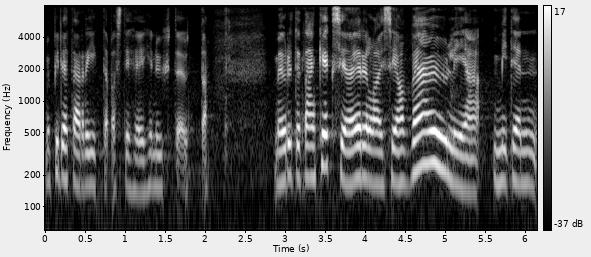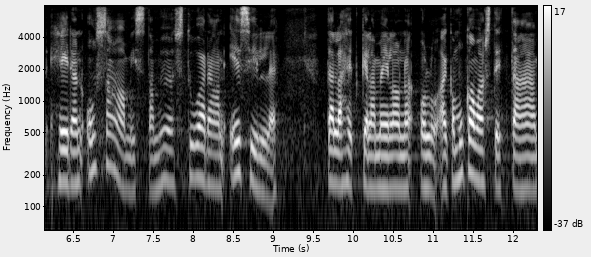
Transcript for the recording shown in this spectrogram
Me pidetään riittävästi heihin yhteyttä. Me yritetään keksiä erilaisia väyliä, miten heidän osaamista myös tuodaan esille. Tällä hetkellä meillä on ollut aika mukavasti tämä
